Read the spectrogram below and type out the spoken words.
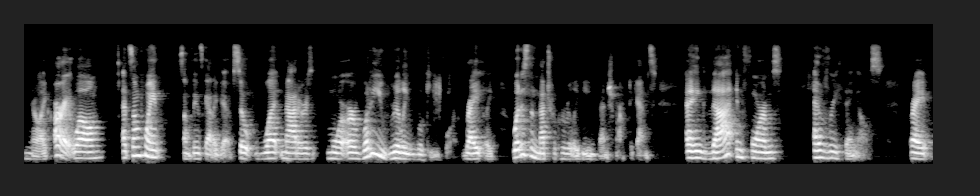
and you're like all right well at some point something's got to give. So, what matters more, or what are you really looking for, right? Like, what is the metric we're really being benchmarked against? And I think that informs everything else, right?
